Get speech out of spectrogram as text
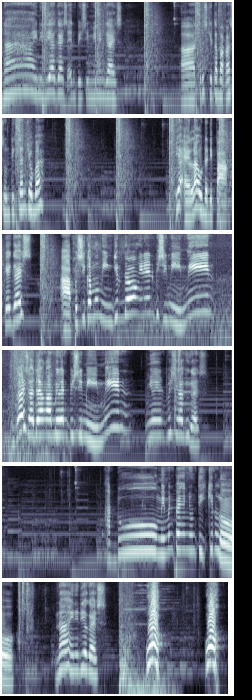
nah ini dia guys NPC mimin guys. Uh, terus kita bakal suntikan coba. Ya Ella udah dipakai guys. Apa sih kamu minggir dong? Ini NPC mimin. Guys ada yang ngambil NPC mimin? New NPC lagi guys. Aduh, Mimin pengen nyuntikin loh. Nah ini dia guys Wow Wow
